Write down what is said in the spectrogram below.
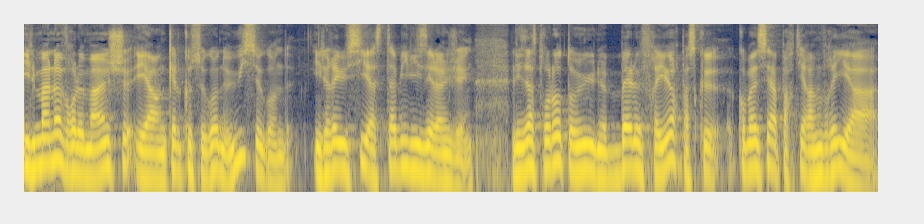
Il manœuvre le manche et en quelques secondes, 8 secondes, il réussit à stabiliser l'engin. Les astronautes ont eu une belle frayeur parce que commencer à partir en vrille à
